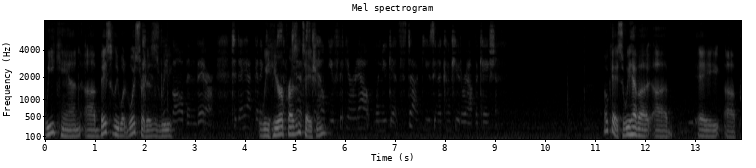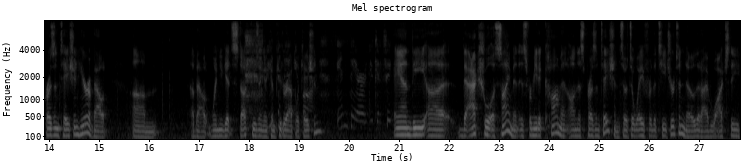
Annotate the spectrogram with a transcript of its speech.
we can, uh, basically what VoiceThread is, is we, we hear a presentation. Okay, so we have a, a, a, a presentation here about um, about when you get stuck using a computer application and the uh, the actual assignment is for me to comment on this presentation. So it's a way for the teacher to know that I've watched the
